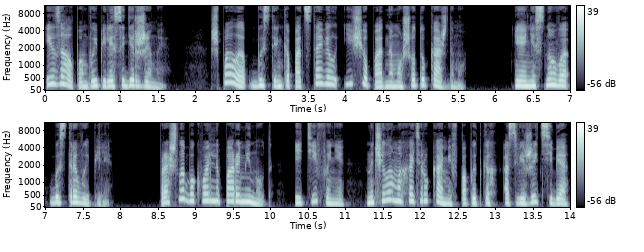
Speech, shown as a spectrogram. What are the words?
и залпом выпили содержимое. Шпала быстренько подставил еще по одному шоту каждому. И они снова быстро выпили. Прошла буквально пара минут, и Тиффани начала махать руками в попытках освежить себя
